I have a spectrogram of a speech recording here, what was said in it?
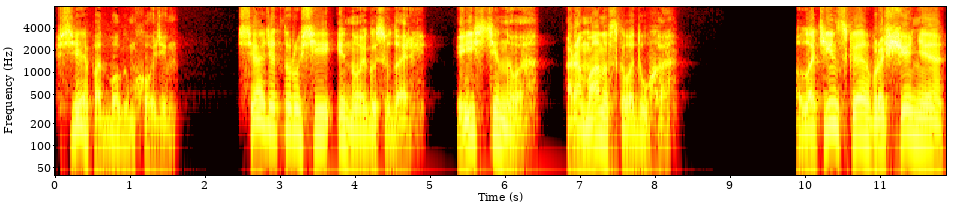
все под Богом ходим. Сядет на Руси иной государь, истинного, романовского духа. Латинское обращение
